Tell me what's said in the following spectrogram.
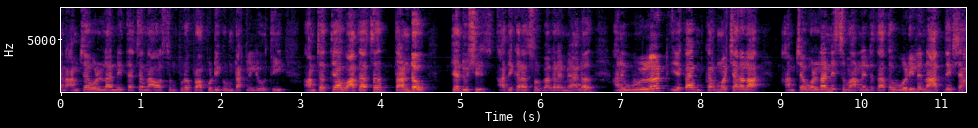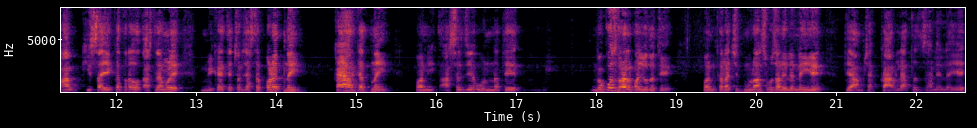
कारण आमच्या वडिलांनी त्याच्या नावावर संपूर्ण प्रॉपर्टी करून टाकलेली होती. आमच्या त्या वादाचं तांडव त्या दिवशी अधिकाऱ्यांसमोर बघायला मिळालं. आणि उलट एका कर्मचाऱ्याला आमच्या वडिलांनीच मारलेलं. होतं आता वडील आणि अध्यक्ष हा किस्सा एकत्र होत असल्यामुळे मी काही त्याच्यावर जास्त पडत नाही. काय हरकत नाही. पण असं जे होणं ते नकोच घडायला पाहिजे होतं ते. पण कदाचित मुलांसमोर झालेलं नाहीये. ते आमच्या कार्यालयातच झालेलं आहे.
